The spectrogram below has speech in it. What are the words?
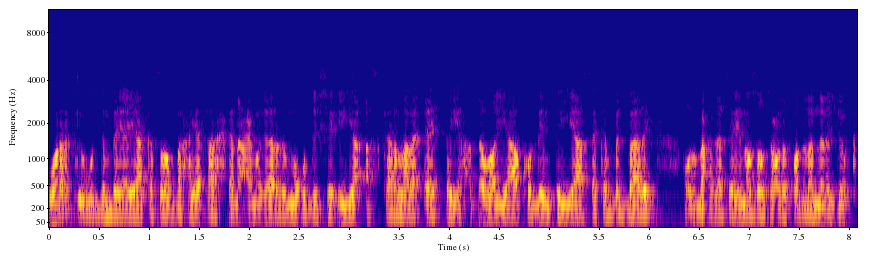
wararkii ugu dambeeyay ayaa ka soo baxaya qarax ka dhacay magaalada muqdisho iyo askar lala eegtay. Haddaba yaa ku dhintay yaase ka badbaaday. Qodobo xasaasi ay noo soo socdo fadlan nala joog.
